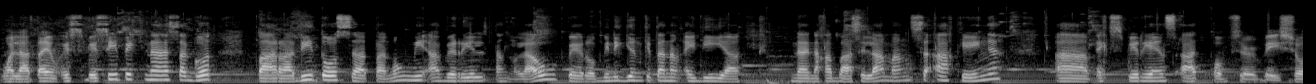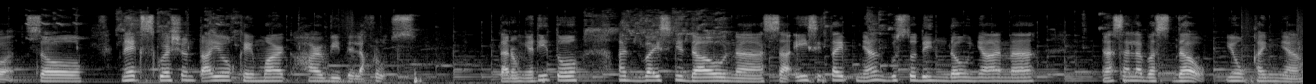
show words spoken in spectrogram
wala tayong specific na sagot para dito sa tanong ni Averil Tanglaw pero binigyan kita ng idea na nakabase lamang sa aking um, experience at observation. So, next question tayo kay Mark Harvey de la Cruz. Tanong niya dito, advice niya daw na sa AC type niya, gusto din daw niya na nasa labas daw yung kanyang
